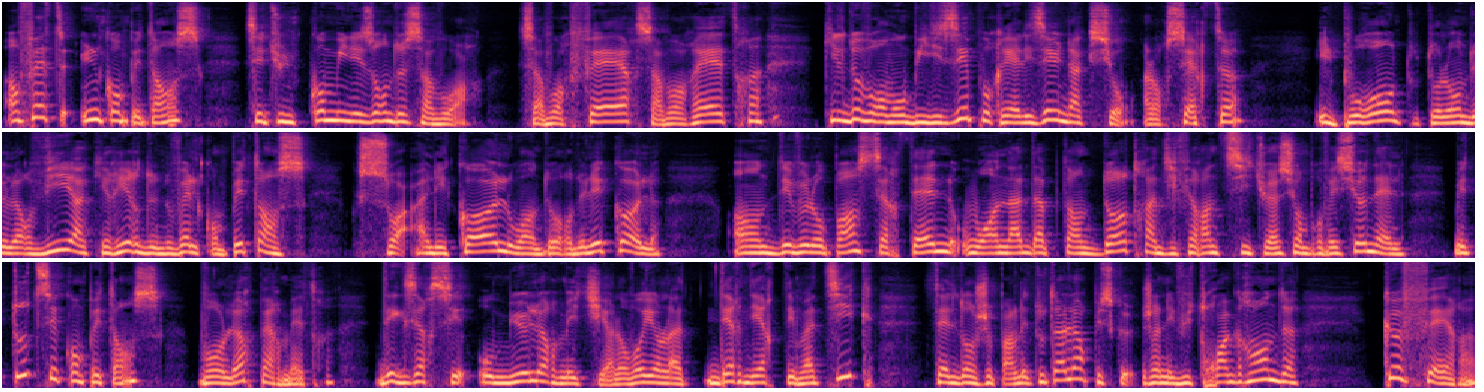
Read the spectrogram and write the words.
En fait, une compétence, c'est une combinaison de savoir. Savoir-faire, savoir-être, qu'ils devront mobiliser pour réaliser une action. Alors certes, ils pourront tout au long de leur vie acquérir de nouvelles compétences, que ce soit à l'école ou en dehors de l'école, en développant certaines ou en adaptant d'autres à différentes situations professionnelles. Mais toutes ces compétences vont leur permettre d'exercer au mieux leur métier. Alors voyons la dernière thématique, celle dont je parlais tout à l'heure, puisque j'en ai vu trois grandes. Que faire?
